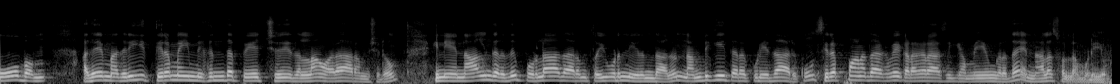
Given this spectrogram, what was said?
கோபம் அதே மாதிரி திறமை மிகுந்த பேச்சு இதெல்லாம் வர ஆரம்பிச்சிடும். இன்றைய நாளுங்கிறது பொருளாதாரம் தொய்வுடன் இருந்தாலும் நம்பிக்கை தரக்கூடியதாக இருக்கும். சிறப்பானதாகவே கடகராசிக்கு அமையுங்கிறத என்னால் சொல்ல முடியும்.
